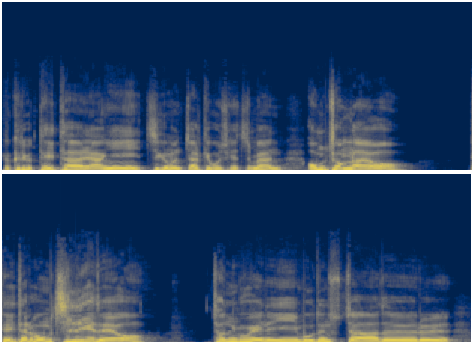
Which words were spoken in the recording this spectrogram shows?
그- 그리고 데이터 양이 지금은 짧게 보시겠지만 엄청나요. 데이터를 보면 질리게 돼요. 전국에 있는 이 모든 숫자들을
